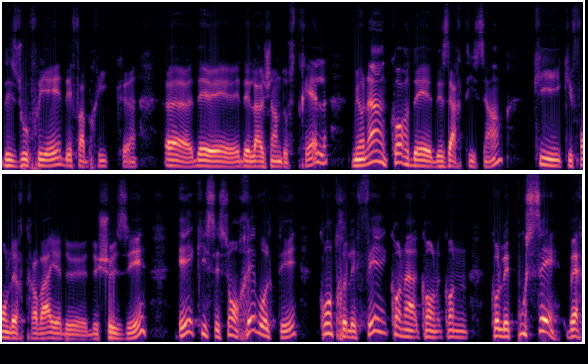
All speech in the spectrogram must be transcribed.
des ouvriers des fabriques, euh, de, l'âge industriel, mais on a encore des artisans qui, font leur travail de, de et qui se sont révoltés contre les faits qu'on a qu'on les poussait vers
